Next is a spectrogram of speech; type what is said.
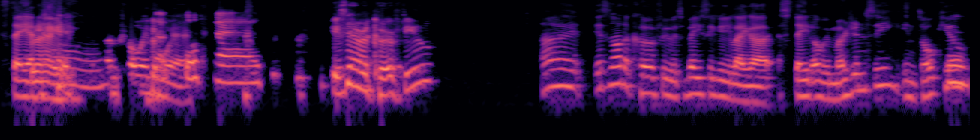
stay at Right. night, Oh, don't go anywhere. so sad. is there a curfew Uh, it's not a curfew. It's basically like a state of emergency in Tokyo. Mhm.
